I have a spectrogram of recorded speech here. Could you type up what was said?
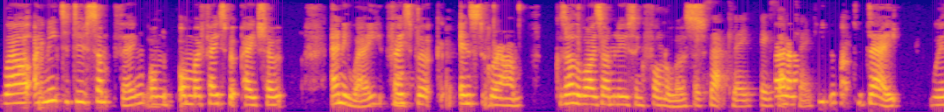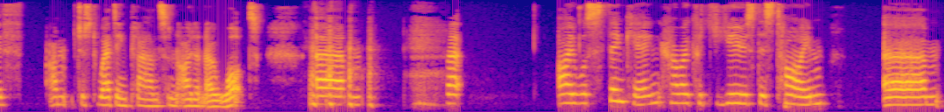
Well, I need to do something yeah. on, on my Facebook page. So anyway, Facebook, Instagram, because otherwise I'm losing followers. Exactly, exactly. keep them up to date with um, just wedding plans and I don't know what. Um, but I was thinking how I could use this time um,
